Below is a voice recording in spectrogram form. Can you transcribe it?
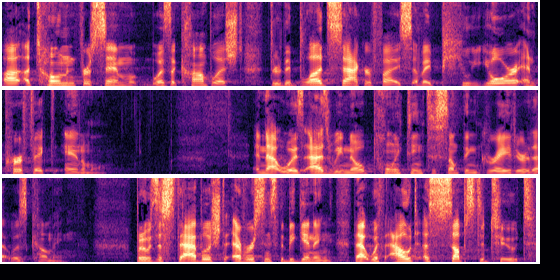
uh, atonement for sin was accomplished through the blood sacrifice of a pure and perfect animal. And that was, as we know, pointing to something greater that was coming. But it was established ever since the beginning that without a substitute,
